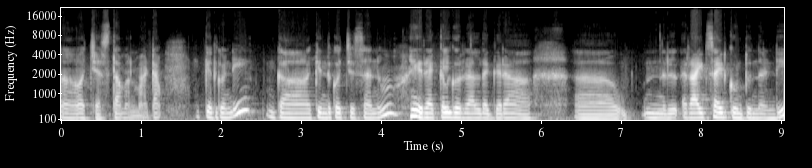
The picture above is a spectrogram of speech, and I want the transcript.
వచ్చేస్తామన్నమాట. ఇదిగోండి ఇంకా కిందకు వచ్చేసాను ఈ రెక్కల గుర్రాల దగ్గర రైట్ సైడ్కి ఉంటుందండి.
